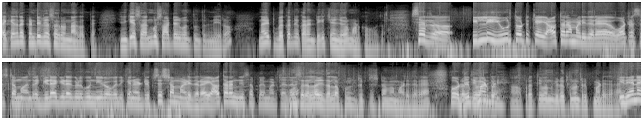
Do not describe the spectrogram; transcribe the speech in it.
ಯಾಕೆಂದರೆ ಕಂಟಿನ್ಯೂಸ್ ಆಗಿ ರನ್ ಆಗುತ್ತೆ. ಇನ್ ಕೇಸ್ ಹಂಗೂ ಶಾರ್ಟೇಜ್ ಬಂತು ಅಂತ ನೀರು ನೈಟ್ ಬೇಕಾದ್ರೆ ನೀವು ಕರೆಂಟಿಗೆ ಚೇಂಜ್ ಓವರ್ ಮಾಡ್ಕೋಬೋದು. ಸರ್ ಇಲ್ಲಿ ಇವ್ರ ತೋಟಕ್ಕೆ ಯಾವ ಥರ ಮಾಡಿದ್ದಾರೆ ವಾಟರ್ ಸಿಸ್ಟಮ್ ಅಂದರೆ ಗಿಡ ಗಿಡಗಳಿಗೂ ನೀರು ಹೋಗೋದಕ್ಕೆ ಡ್ರಿಪ್ ಸಿಸ್ಟಮ್ ಮಾಡಿದ್ದಾರೆ ಯಾವ ಥರ ನೀರು ಸಪ್ಲೈ ಮಾಡ್ತಾ ಇದ್ದಾರೆ ಸರ್ ಎಲ್ಲ ಇದೆಲ್ಲ ಫುಲ್ ಡ್ರಿಪ್ ಸಿಸ್ಟಮೇ ಮಾಡಿದ್ದಾರೆ ಓ ಡ್ರಿಪ್ ಮಾಡಿಬಿಡಿ. ಹಾ, ಪ್ರತಿಯೊಂದು ಗಿಡಕ್ಕೂ ಡ್ರಿಪ್ ಮಾಡಿದ್ದಾರೆ ಇದೇನೋ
